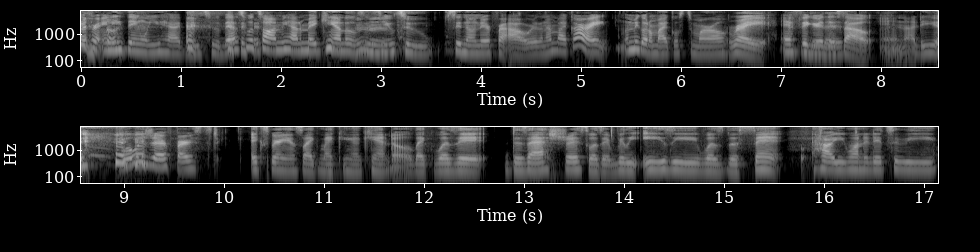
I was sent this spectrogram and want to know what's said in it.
pay for anything when you have YouTube. That's what taught me how to make candles is Mm-hmm. YouTube, sitting on there for hours. And I'm like, all right, let me go to Michael's tomorrow right and figure this this. out. And I did. what was your first experience like making a candle? Like, was it disastrous? Was it really easy? Was the scent how you wanted it to be?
